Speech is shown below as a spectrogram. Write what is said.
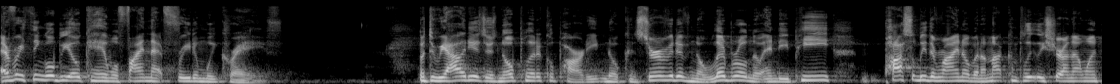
everything will be okay. and We'll find that freedom we crave. But the reality is there's no political party, no conservative, no liberal, no NDP, possibly the Rhino, but I'm not completely sure on that one.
